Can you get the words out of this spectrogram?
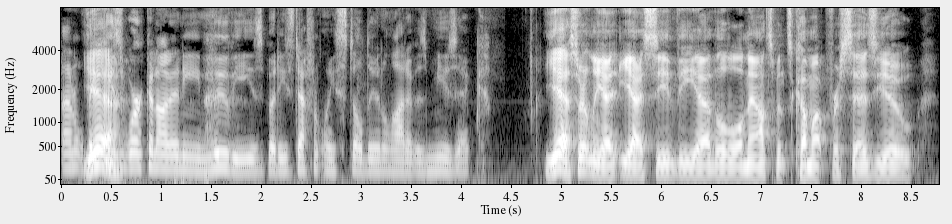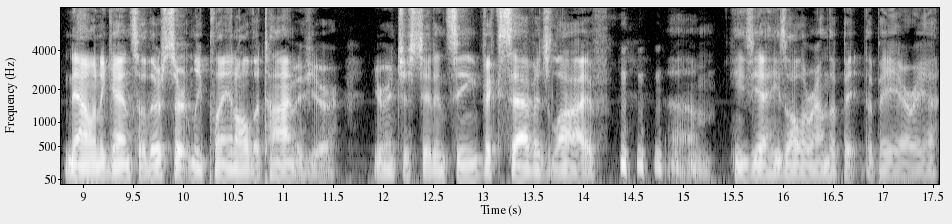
I don't think Yeah. he's working on any movies, but he's definitely still doing a lot of his music. Yeah, certainly. I, yeah, I see the uh, the little announcements come up for Says You now and again, so they're certainly playing all the time. If you're you're interested in seeing Viv Savage live, um, he's yeah he's all around the Bay, the Bay Area.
